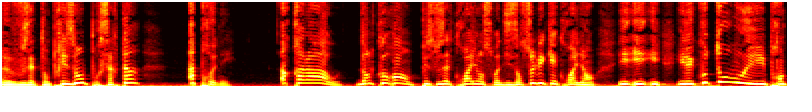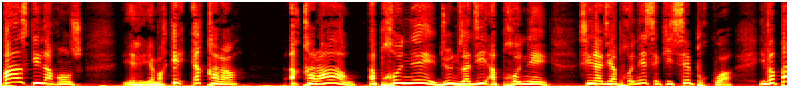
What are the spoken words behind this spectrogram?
euh, vous êtes en prison, pour certains, apprenez. Dans le Coran, puisque vous êtes croyant, soi-disant, celui qui est croyant, il, il, il- écoute tout, il prend pas ce qu'il arrange. Il y a marqué Iqra, apprenez. Dieu nous a dit apprenez. S'il a dit apprenez, c'est qu'il sait pourquoi. Il va pas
